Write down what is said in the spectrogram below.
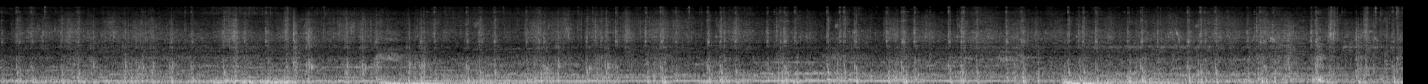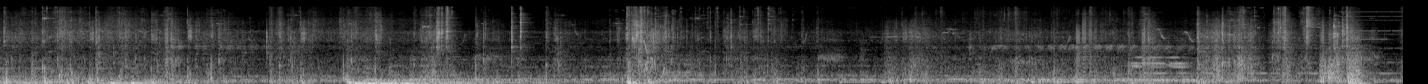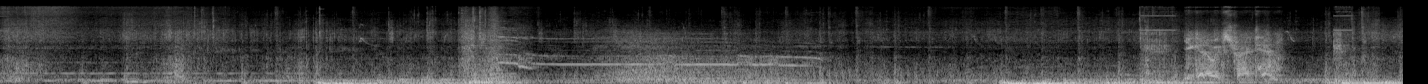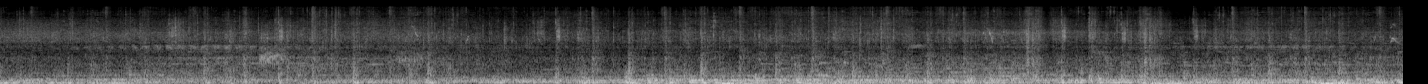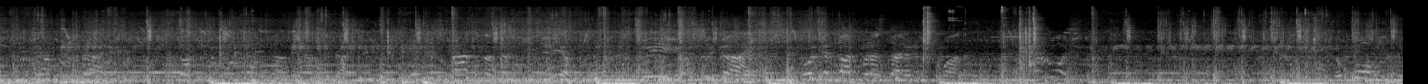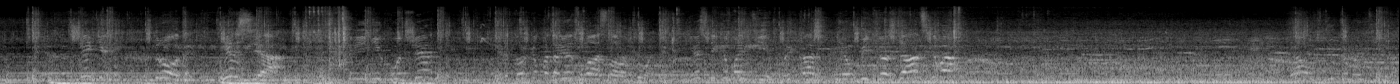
Extract him. Нельзя. Среди будут жертвы, или только подает масло в огонь. Если командир прикажет мне убить гражданского, я убью командира.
